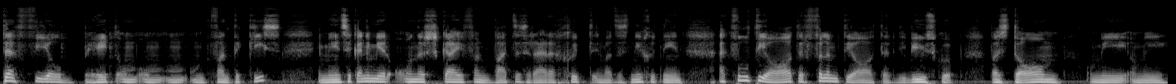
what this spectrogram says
te veel het om om om om van te kies en mense kan nie meer onderskei van wat is regtig goed en wat is nie goed nie en ek voel teater, filmteater, die bioskoop was daar om om die om die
